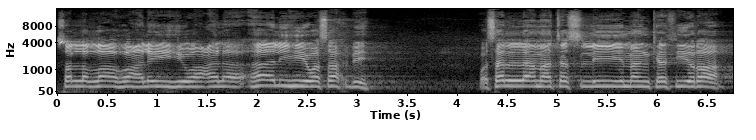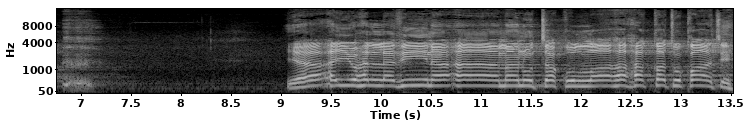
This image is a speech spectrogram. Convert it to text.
صلى الله عليه وعلى آله وصحبه وسلم تسليما كثيرا. يا أيها الذين آمنوا اتقوا الله حق تقاته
